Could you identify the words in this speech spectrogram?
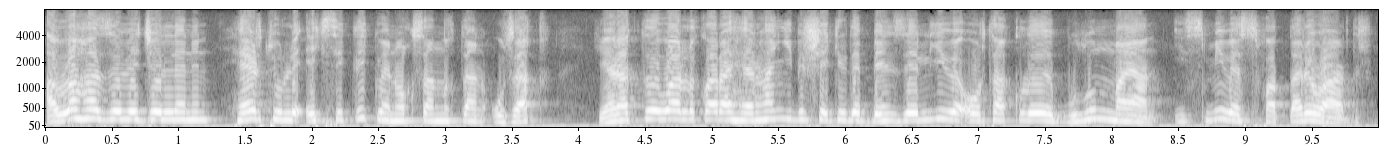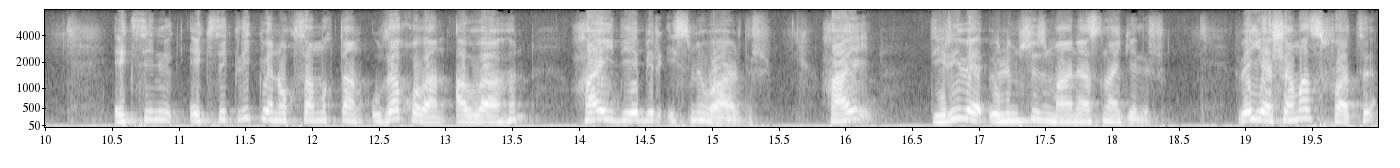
Allah Azze ve Celle'nin her türlü eksiklik ve noksanlıktan uzak, yarattığı varlıklara herhangi bir şekilde benzerliği ve ortaklığı bulunmayan ismi ve sıfatları vardır. Eksiklik ve noksanlıktan uzak olan Allah'ın Hay diye bir ismi vardır. Hay, diri ve ölümsüz manasına gelir. Ve yaşama sıfatı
